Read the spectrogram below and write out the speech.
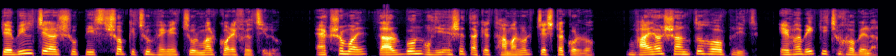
টেবিল, চেয়ার সুপিস সবকিছু ভেঙে চুরমার করে ফেলছিল। একসময় তার বোন ওহি এসে তাকে থামানোর চেষ্টা করল। ভাইয়া শান্ত হও, প্লিজ। এভাবে কিছু হবে না।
